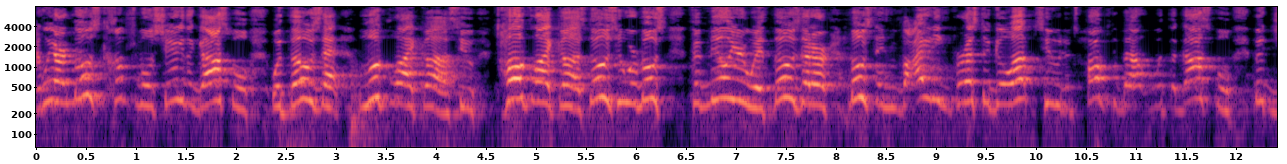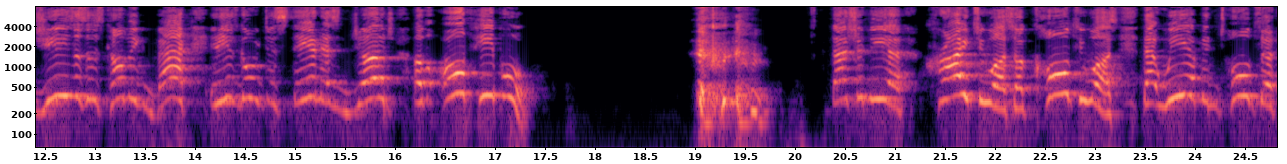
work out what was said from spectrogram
And we are most comfortable sharing the gospel with those that look like us, who talk like us, those who we're most familiar with, those that are most inviting for us to go up to and to talk about with the gospel. But Jesus is coming back and he is going to stand as judge of all people. that should be a cry to us, a call to us that we have been told to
